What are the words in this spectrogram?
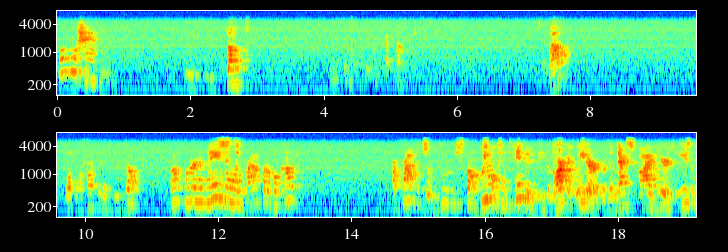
what will happen if you don't implement the new technology? Well, what will happen if we don't? Well, we're an amazingly profitable company. Our profits are really strong. We will continue to be the market leader for the next five years easily.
